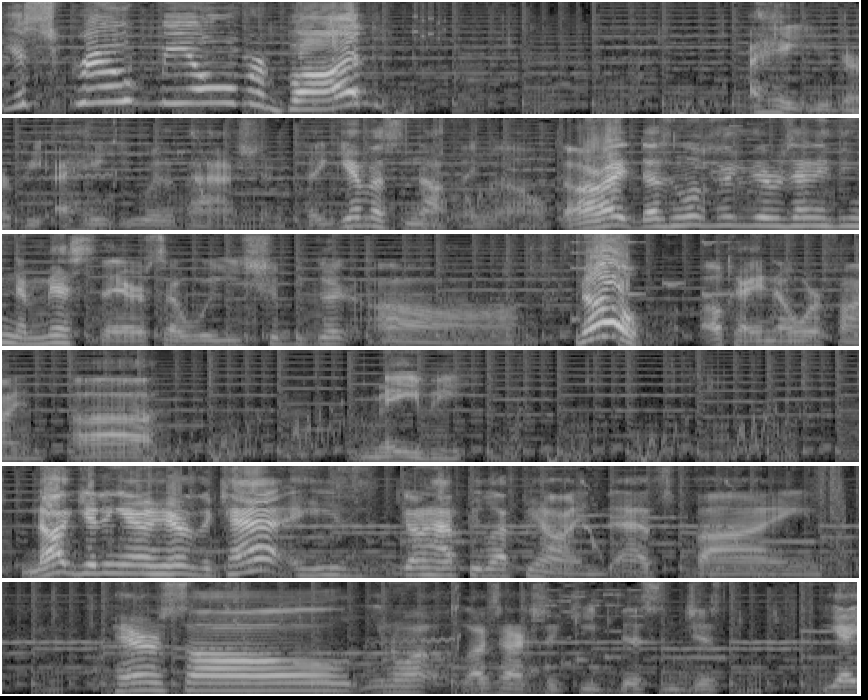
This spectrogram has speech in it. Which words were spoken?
You screwed me over, bud! I hate you, Derpy. I hate you with a passion. They give us nothing, though. Alright, doesn't look like there was anything to miss there, so we should be good. Oh No! Okay, no, we're fine. Uh, maybe. Not getting out here of the cat, he's gonna have to be left behind. That's fine. Parasol, you know what? Let's actually keep this and just, yeah,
